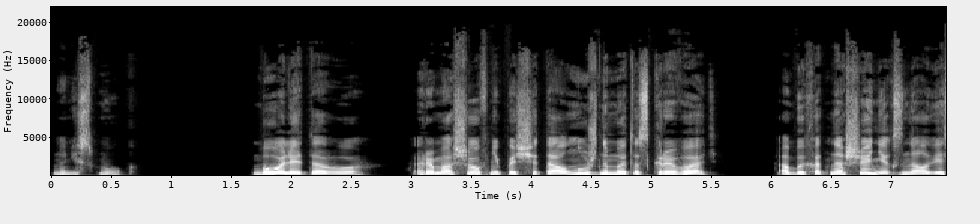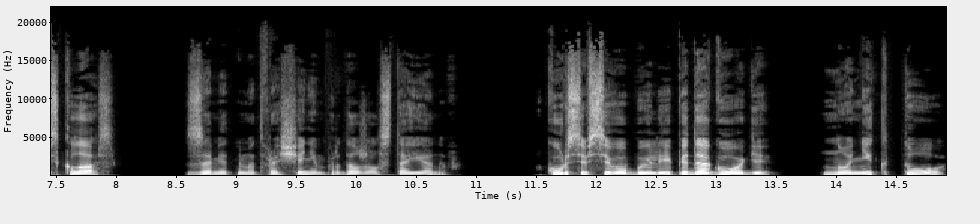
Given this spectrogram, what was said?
но не смог. Более того, Ромашов не посчитал нужным это скрывать. Об их отношениях знал весь класс. С заметным отвращением продолжал Стоянов. В курсе всего были и педагоги, но никто,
